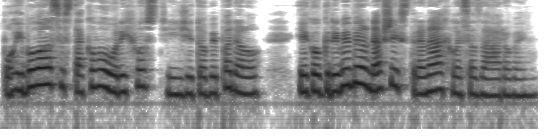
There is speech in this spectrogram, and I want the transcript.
Pohyboval se s takovou rychlostí, že to vypadalo, jako kdyby byl na všech stranách lesa zároveň.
